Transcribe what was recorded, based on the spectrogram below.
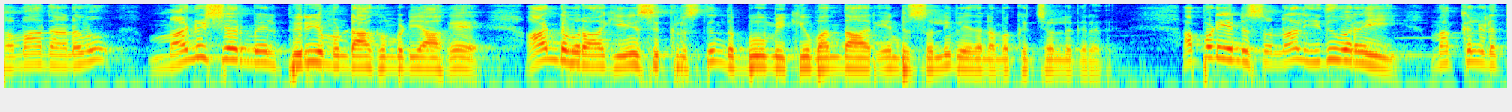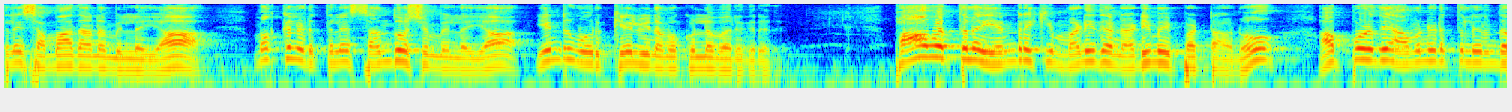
சமாதானமும் மனுஷர் மேல் பிரியம் உண்டாகும்படியாக ஆண்டவராகிய இயேசு கிறிஸ்து இந்த பூமிக்கு வந்தார் என்று சொல்லி வேதம் நமக்கு சொல்லுகிறது. அப்படி என்று சொன்னால் இதுவரை மக்களிடத்திலே சமாதானம் இல்லையா? மக்களிடத்தில் சந்தோஷம் இல்லையா? என்று ஒரு கேள்வி நமக்குள்ளே வருகிறது. பாவத்தில் என்றைக்கு மனிதன் அடிமைப்பட்டானோ அப்பொழுதே அவனிடத்தில் இருந்த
